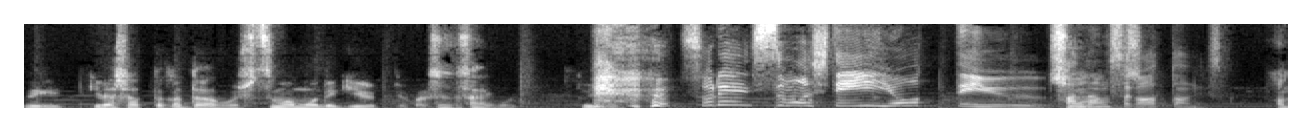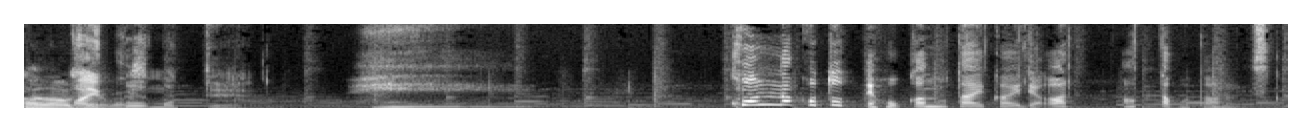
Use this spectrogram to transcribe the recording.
う、でいらっしゃった方はもう質問もできるっていうかですね、最後に。それ質問していいよっていうアナウンスがあったんですか？あのマイクを持って、へえ。こんなことって他の大会でああったことあるんですか？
